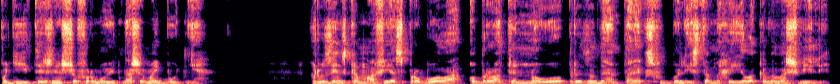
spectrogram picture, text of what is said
Події тижня, що формують наше майбутнє. Грузинська мафія спробувала обрати нового президента, екс-футболіста Михаїла Кавелашвілі.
